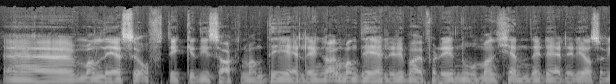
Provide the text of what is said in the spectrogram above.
Uh, man leser ofte ikke de sakene man deler engang. Man deler de bare fordi noen man kjenner, deler de osv.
